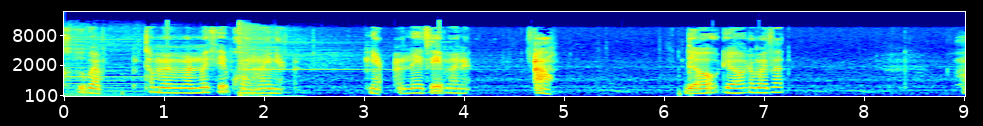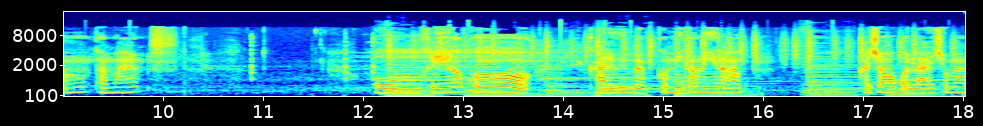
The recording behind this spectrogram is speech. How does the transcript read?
คือแบบทำไมมันไม่เซฟของให้เนี่ย เนี่ยมันไม่เซฟให้เนี่ยอ้าว เดี๋ยวเดี๋ยวทำไมสัดอ๋อทำไปครับ โอเคครับก็การรีวิวแบบก็มีเท่านี้แหละครับ ใครชอบกดไลค์ชอบมาก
